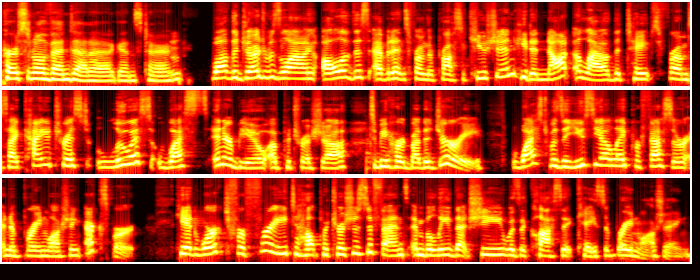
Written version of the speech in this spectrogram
Personal vendetta against her. Mhm. While the judge was allowing all of this evidence from the prosecution, he did not allow the tapes from psychiatrist Louis West's interview of Patricia to be heard by the jury. West was a UCLA professor and a brainwashing expert. He had worked for free to help Patricia's defense and believed that she was a classic case of brainwashing.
